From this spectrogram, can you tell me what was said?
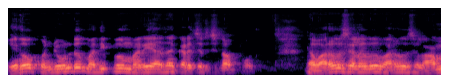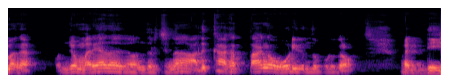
ஏதோ கொஞ்சோண்டு மதிப்பு மரியாதை கிடைச்சிருச்சுன்னா போதும். இந்த வரவு செலவு வரவு செலவு ஆமாங்க. கொஞ்சம் மரியாதை வந்துருச்சுன்னா அதுக்காகத்தாங்க ஓடி வந்து கொடுக்குறோம். வட்டி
